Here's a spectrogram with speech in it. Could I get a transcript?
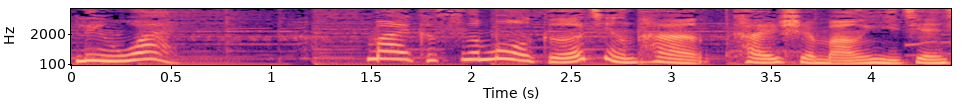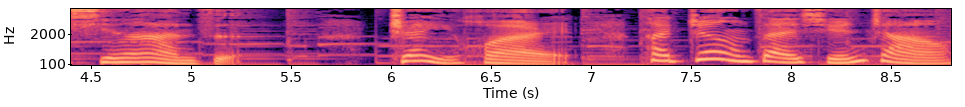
另外。麦克斯·莫格警探开始忙一件新案子，这一会儿他正在寻找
